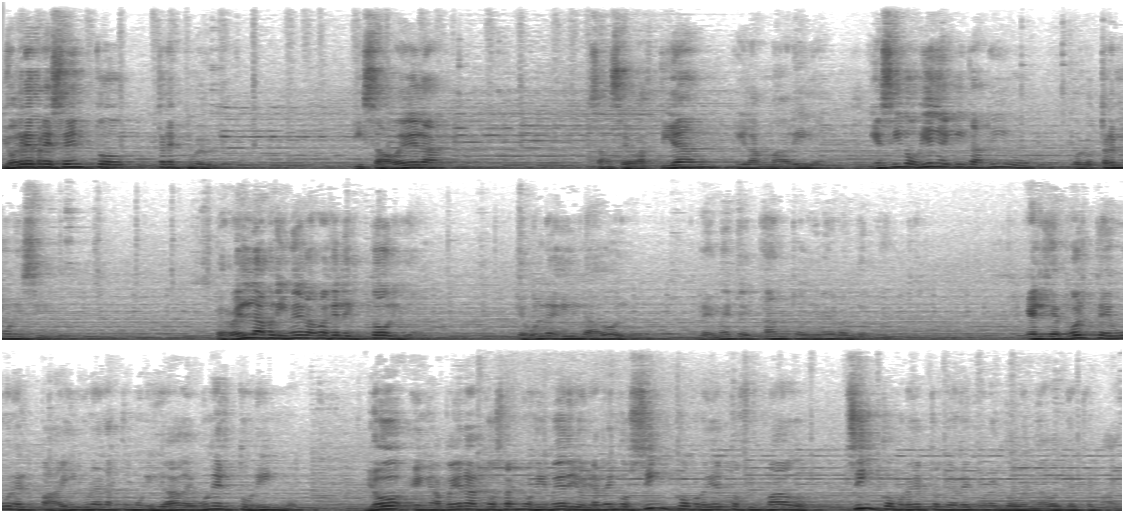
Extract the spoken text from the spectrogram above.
Yo represento tres pueblos, Isabela, San Sebastián y Las Marías. Y he sido bien equitativo con los tres municipios. Pero es la primera vez en la historia que un legislador le mete tanto dinero al deporte. El deporte une el país, une las comunidades, une el turismo. Yo en apenas dos años y medio ya tengo cinco proyectos firmados, cinco proyectos de ley con el gobernador de este país,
